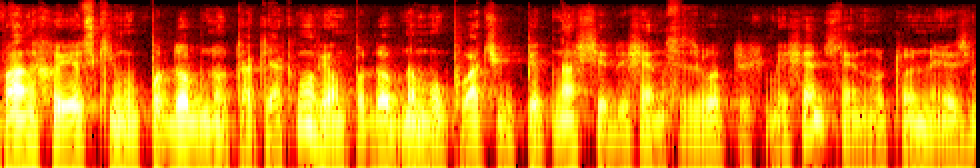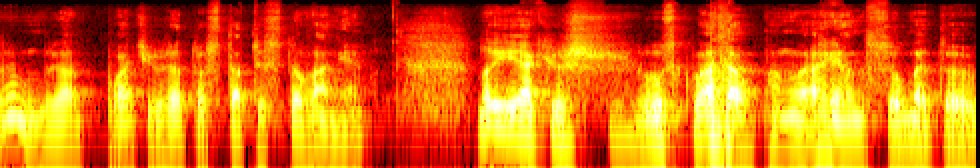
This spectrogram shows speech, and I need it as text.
pan Chojecki mu podobno, tak jak mówią, podobno mu płacił 15 tysięcy złotych miesięcznie, no to nieźle mu zapłacił za to statystowanie. No i jak już uskładał pan Ryan sumę, to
